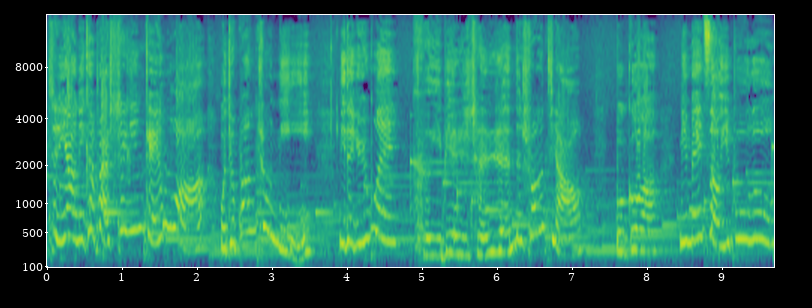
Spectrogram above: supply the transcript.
只要你肯把声音给我，我就帮助你。你的鱼尾可以变成人的双脚，不过你每走一步路，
